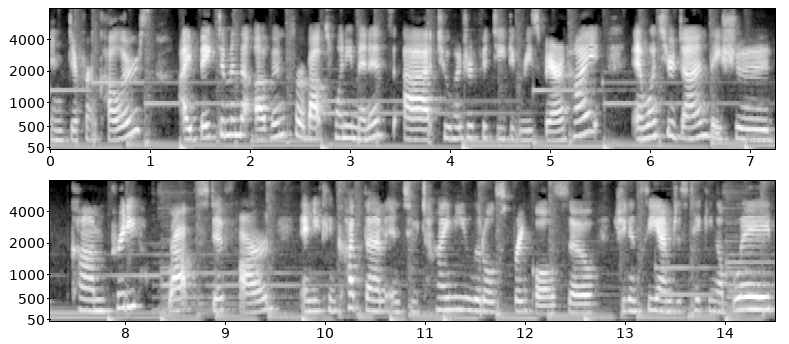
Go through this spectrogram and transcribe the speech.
in different colors. I baked them in the oven for about 20 minutes at 250 degrees Fahrenheit. And once you're done, they should come pretty rock stiff hard and you can cut them into tiny little sprinkles. So as you can see, I'm just taking a blade,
